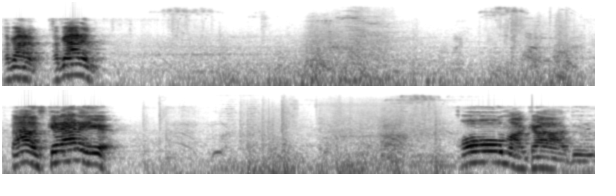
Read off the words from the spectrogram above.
I got him. I got him. Alex, get out of here. Oh my god, dude.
